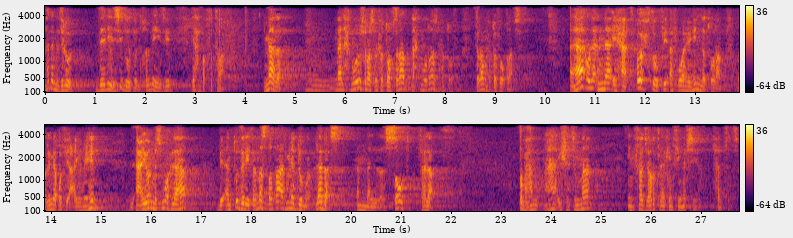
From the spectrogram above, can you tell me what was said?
هذا مذلول. دليل زيدوا ذل خليه يزيد يحبط في التراب. لماذا؟ ما نحملوش راسه نحطوه في التراب. نحمل راسه نحطوه في التراب ونحطوه فوق رأسه. هؤلاء النائحات أحثوا في أفواههن التراب ولم يقل في أعينهن. الأعين مسموح لها بأن تذرف ما استطاعت من الدموع لا بأس. أما الصوت فلا. طبعا عائشة ثم انفجرت لكن في نفسها تحدثت.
